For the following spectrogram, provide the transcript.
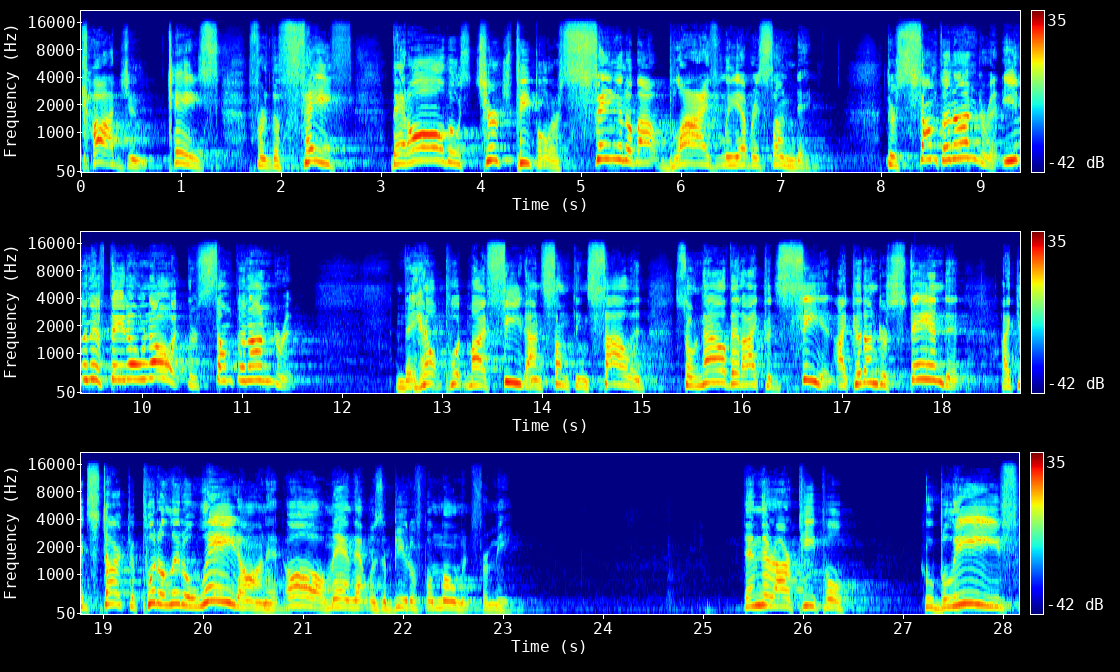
cogent case for the faith that all those church people are singing about blithely every Sunday. There's something under it. Even if they don't know it, there's something under it. And they helped put my feet on something solid. So now that I could see it, I could understand it, I could start to put a little weight on it. Oh man, that was a beautiful moment for me. Then there are people who believe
